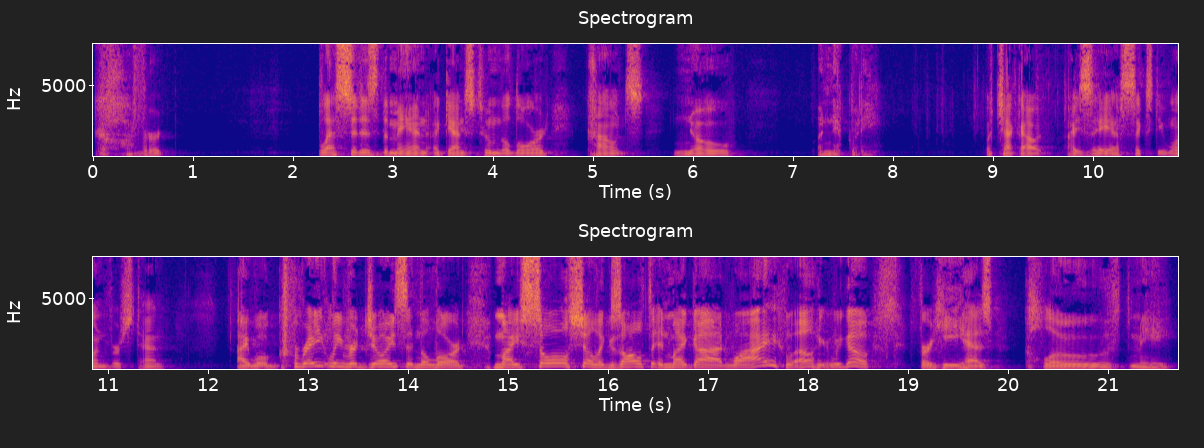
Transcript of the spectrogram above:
Covered. Blessed is the man against whom the Lord counts no iniquity. But check out Isaiah 61, verse 10. I will greatly rejoice in the Lord. My soul shall exult in my God. Why? Well, here we go. For he has clothed me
